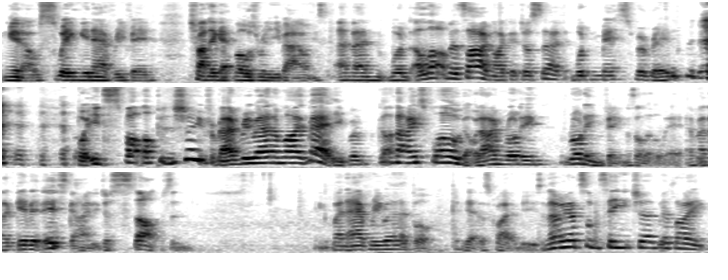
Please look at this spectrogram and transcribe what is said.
you know, swinging everything, trying to get those rebounds, and then would a lot of the time, like I just said, would miss the rim, but he'd spot up and shoot from everywhere. And I'm like, mate, we've got a nice flow going. I'm running, running things a little bit, and then I give it this guy, and he just stops and. It went everywhere, but yeah, it was quite amusing. And then we had some teacher. We had like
